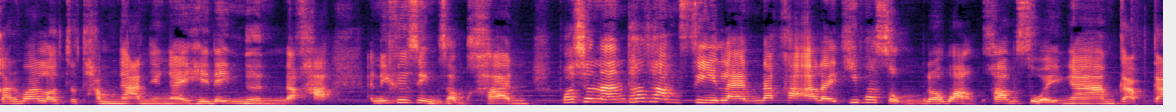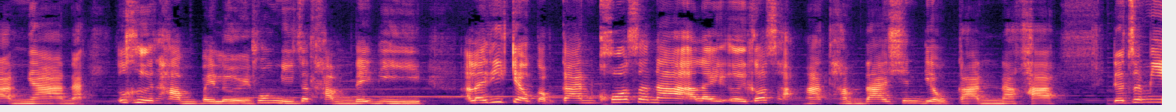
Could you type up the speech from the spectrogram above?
กัสว่าเราจะทำงานยังไงให้ได้เงินนะคะ อันนี้คือสิ่งสำคัญ เพราะฉะนั้นถ้าทำฟรีแลนซ์นะคะ อะไรที่ผสมระหว่างความสวยงามกับการงานอะก็คือทำไปเลยช่วงนี้จะทำได้ดี อะไรที่เกี่ยวกับการโฆษณาอะไรเอ่ยก็สามารถทำได้เช่นเดียวกันนะคะ เดี๋ยวจะมี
